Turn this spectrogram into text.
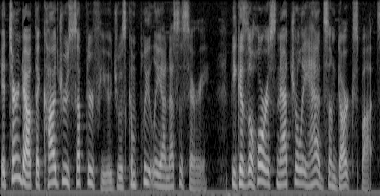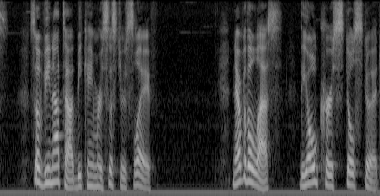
It turned out that Kadru's subterfuge was completely unnecessary, because the horse naturally had some dark spots, so Vinata became her sister's slave. Nevertheless, the old curse still stood,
